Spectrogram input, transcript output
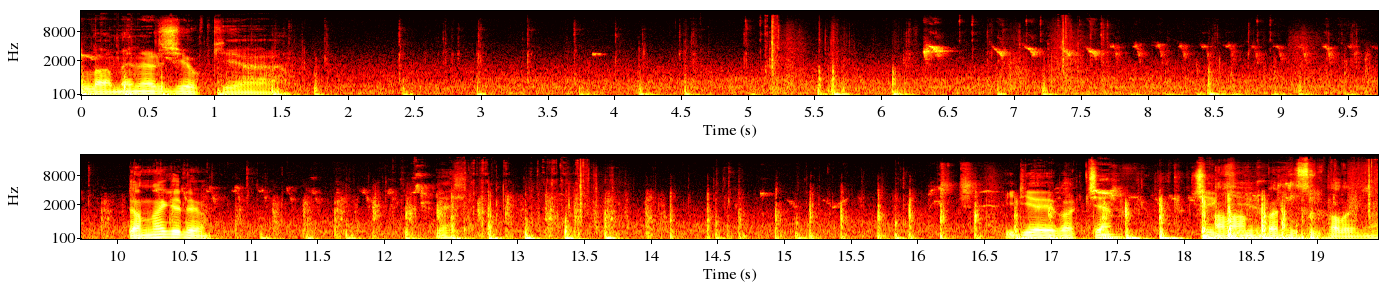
Allah'ım enerji yok ya. Yanına geliyorum. Gel. Videoya bakacağım. Çekiyorum. Tamam ben de zırh alayım ya.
